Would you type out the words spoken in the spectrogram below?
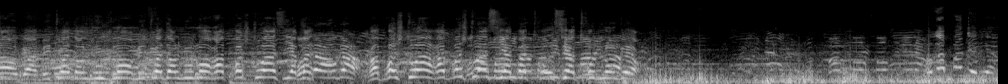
Voilà, Oga, mets-toi dans le mouvement, mets-toi dans le mouvement, rapproche-toi s'il y a pas. Rapproche-toi, rapproche-toi s'il y a pas trop, s'il y a trop de longueur. on n'a pas derrière.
